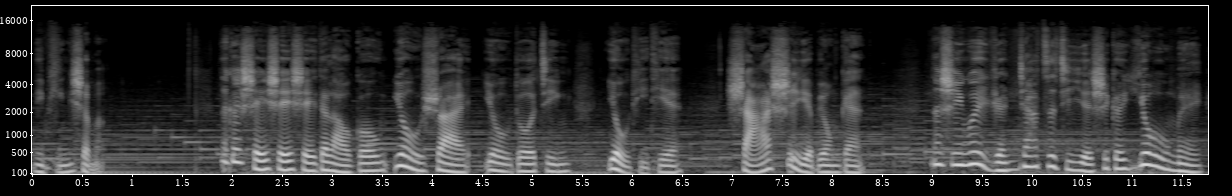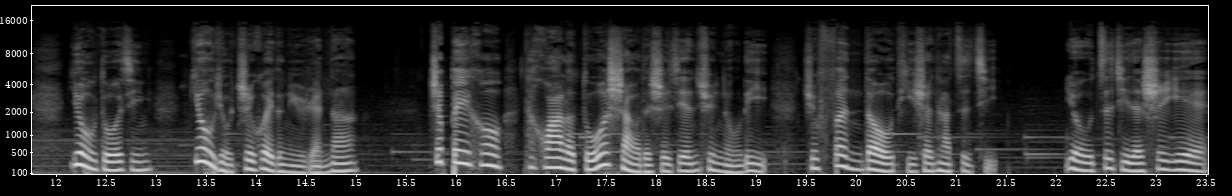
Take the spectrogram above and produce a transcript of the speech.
你凭什么？那个谁谁谁的老公又帅又多金又体贴，啥事也不用干，那是因为人家自己也是个又美又多金又有智慧的女人呢。这背后，她花了多少的时间去努力，去奋斗，提升她自己，有自己的事业。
